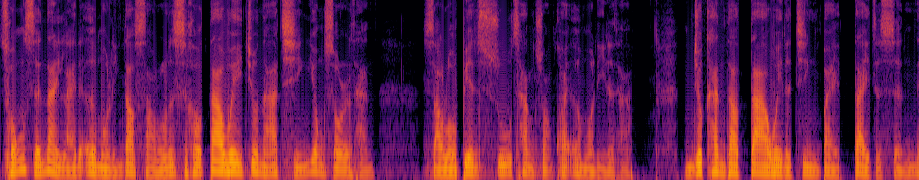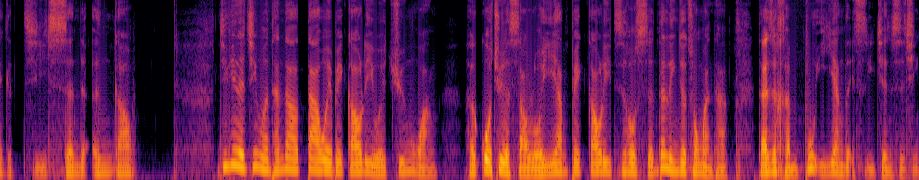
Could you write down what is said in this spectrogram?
从神那里来的恶魔临到扫罗的时候，大卫就拿琴用手而弹，扫罗便舒畅爽快，恶魔离了他。你就看到大卫的敬拜带着神那个极深的恩高。今天的经文谈到大卫被高立为君王，和过去的扫罗一样，被高立之后，神的灵就充满他。但是很不一样的是一件事情：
